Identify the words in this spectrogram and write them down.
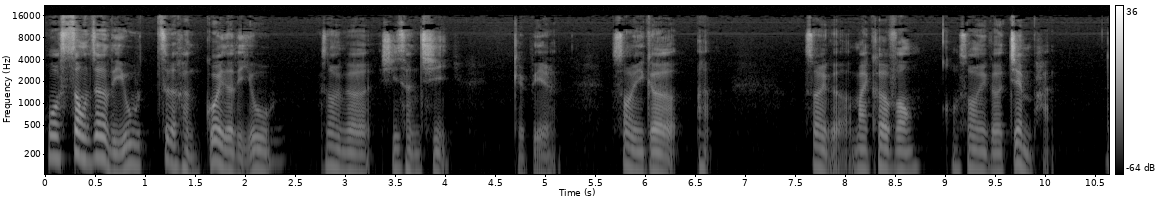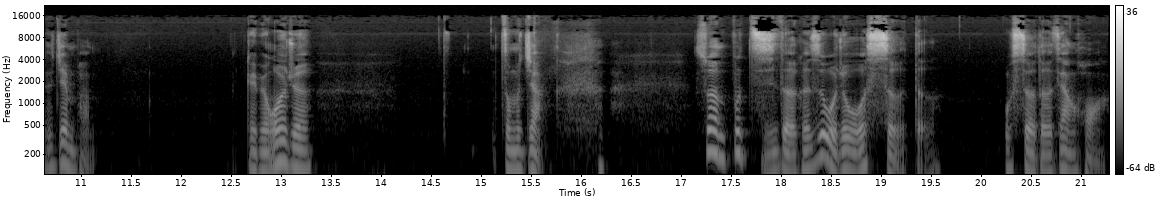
我送这个礼物，这个很贵的礼物。送一个吸尘器给别人，送一个 送一个麦克风，或送一个键盘，那键盘给别人，我就觉得怎么讲？虽然不值得，可是我觉得我舍得，我舍得这样花，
